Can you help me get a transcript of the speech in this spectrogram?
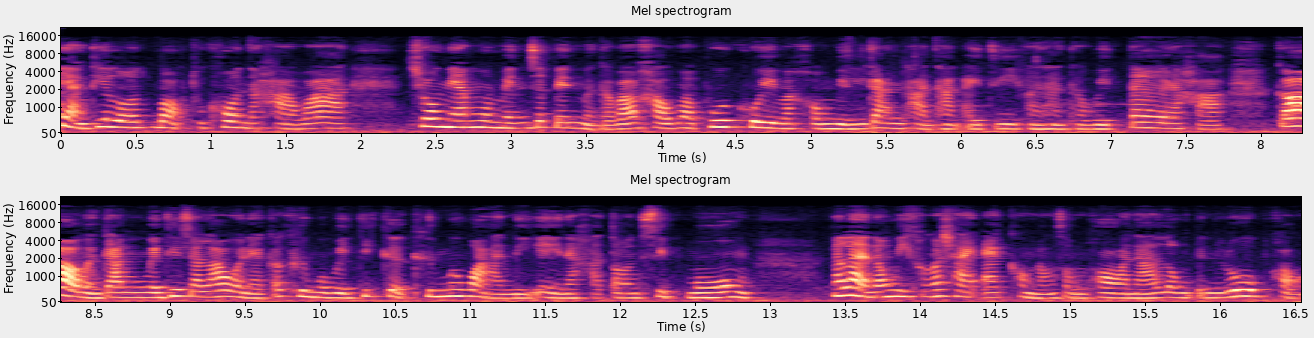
อย่างที่รสบอกทุกคนนะคะว่าช่วงนี้โมเมนต์จะเป็นเหมือนกับว่าเขามาพูดคุยมาคอมเมนต์กันผ่านทาง IG ผ่านทางทวิตเตอร์นะคะ ก็เหมือนกันโมเมนต์ที่จะเล่าเนี่ยก็คือโมเมนต์ที่เกิดขึ้นเมื่อวานนี้เองนะคะ ตอน 10โมง นั่นแหละน้องมิกเขาก็ใช้แอคของน้องสมพรนะ ลงเป็นรูปของ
